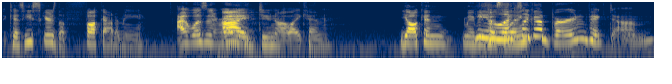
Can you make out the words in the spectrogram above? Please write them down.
because he scares the fuck out of me. I wasn't ready. I do not like him. Y'all can maybe he looks like a burn victim.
